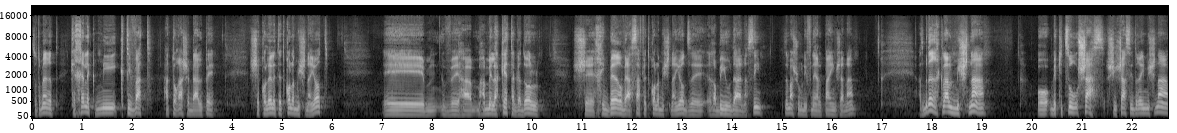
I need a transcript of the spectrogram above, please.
זאת אומרת, כחלק מכתיבת התורה שבעל פה, שכוללת את כל המשניות, uh, והמלקט הגדול, שחיבר ואסף את כל המשניות זה רבי יהודה הנשיא, זה משהו לפני אלפיים שנה. אז בדרך כלל משנה, או בקיצור ש"ס, שישה סדרי משנה,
